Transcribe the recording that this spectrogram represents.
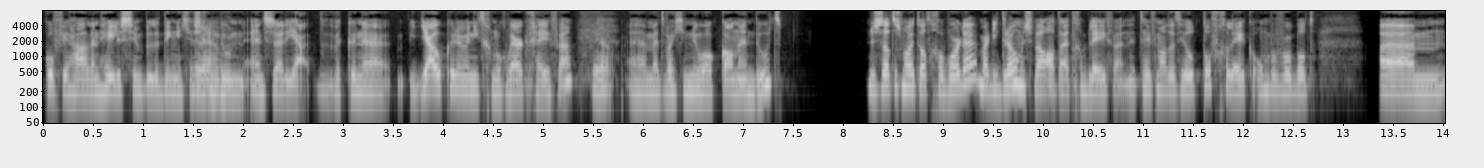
koffie halen en hele simpele dingetjes Ja. ging doen. En ze zeiden ja, we kunnen jou kunnen we niet genoeg werk geven Ja. eh, met wat je nu al kan en doet. Dus dat is nooit wat geworden, maar die droom is wel altijd gebleven. En het heeft me altijd heel tof geleken om bijvoorbeeld ehm,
